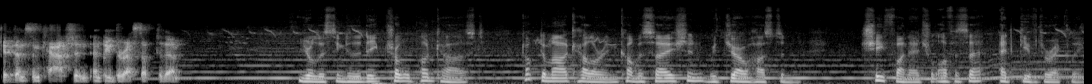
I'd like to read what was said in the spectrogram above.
get them some cash and, and leave the rest up to them. You're listening to the Deep Trouble podcast. Dr. Mark Heller in conversation with Joe Huston, Chief Financial Officer at GiveDirectly.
